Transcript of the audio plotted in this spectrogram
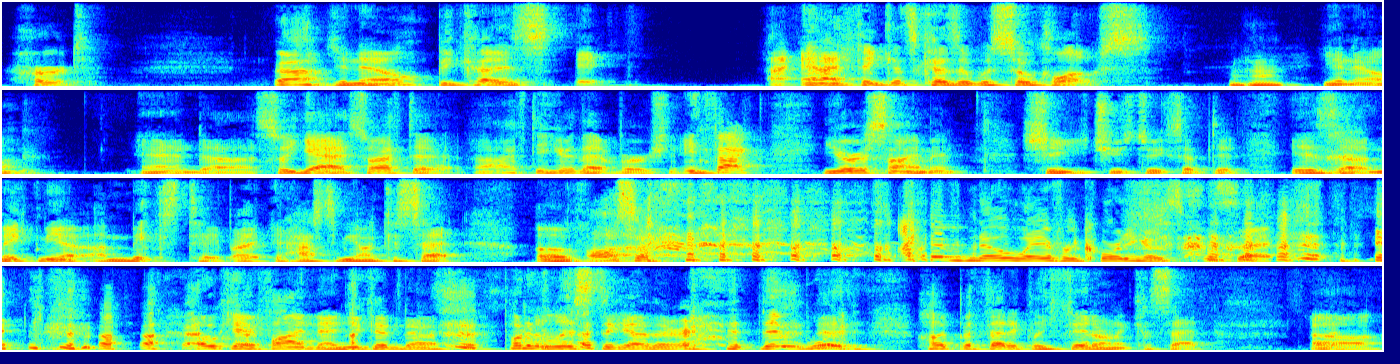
"Hurt." Yeah. You know, because it, and I think it's because it was so close. You know, and uh, so yeah, so I have to I have to hear that version. In fact, your assignment, should you choose to accept it, is uh, make me a, a mixtape. Uh, It has to be on cassette of uh, Awesome. I have no way of recording a cassette. okay, fine then. You can uh, put a list together that would hypothetically fit on a cassette uh,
